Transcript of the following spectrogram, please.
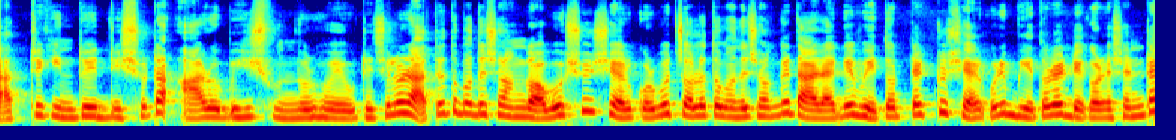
রাত্রে কিন্তু এই দৃশ্যটা আরও বেশি সুন্দর হয়ে উঠেছিল। রাতে তোমাদের সঙ্গে অবশ্যই শেয়ার করব। চলো তোমাদের সঙ্গে তার আগে ভেতরটা একটু শেয়ার করি, ভেতরের ডেকোরেশনটা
